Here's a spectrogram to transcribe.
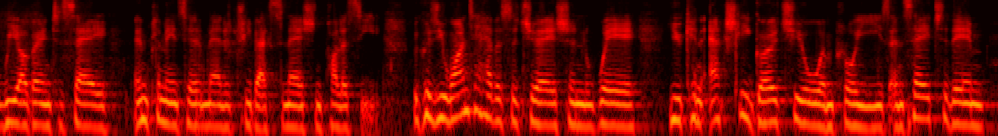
we are going to say implement a mandatory vaccination policy. Because you want to have a situation where you can actually go to your employees and say to them,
